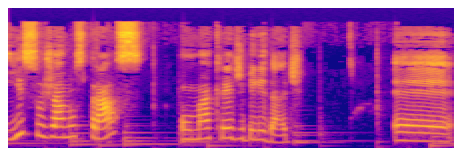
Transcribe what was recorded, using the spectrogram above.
isso já nos traz uma credibilidade. É,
